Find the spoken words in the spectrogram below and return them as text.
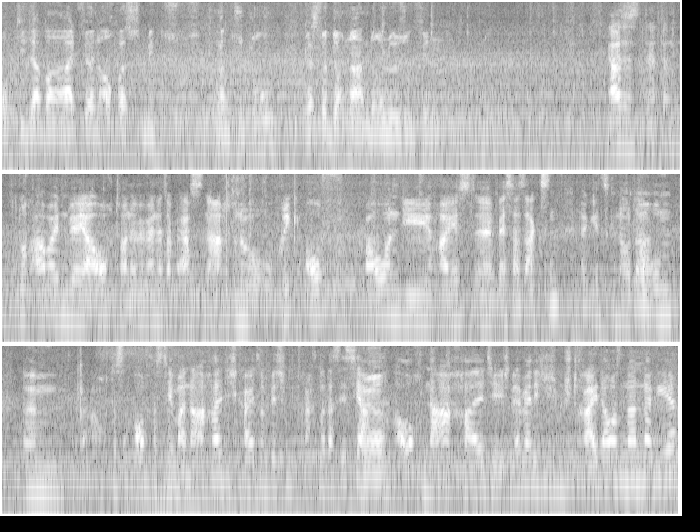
ob die da bereit wären, auch was mit dran zu tun, dass wir doch eine andere Lösung finden. Ja, das, dann, dort arbeiten wir ja auch dran. ne? Wir werden jetzt ab 1.8. eine Rubrik aufbauen, die heißt äh, Besser Sachsen. Da geht es genau darum, ähm, auch, das, auch das Thema Nachhaltigkeit so ein bisschen betrachten. Und das ist ja, Ja. auch nachhaltig, ne? wenn ich nicht im Streit auseinandergehe,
